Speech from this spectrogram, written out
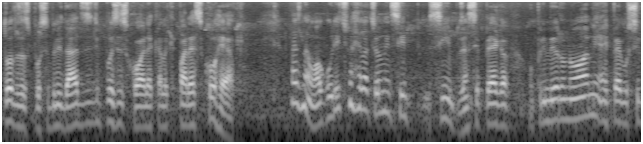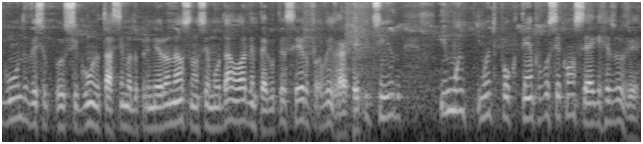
todas as possibilidades e depois escolhe aquela que parece correta. Mas não, o algoritmo é relativamente simples. Né? Você pega o primeiro nome, aí pega o segundo, vê se o segundo está acima do primeiro ou não, senão você muda a ordem, pega o terceiro, vai repetindo, e muito, muito pouco tempo você consegue resolver.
